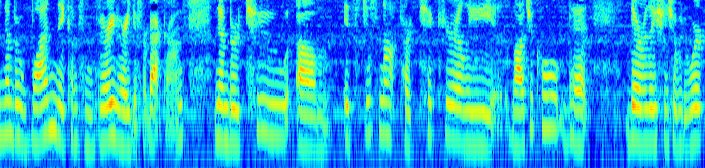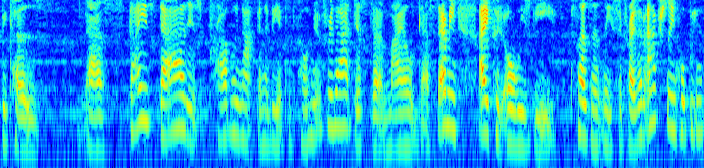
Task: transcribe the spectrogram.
number one, they come from very, very different backgrounds. Number two, um, it's just not particularly logical that their relationship would work because uh, Sky's dad is probably not going to be a proponent for that. Just a mild guess. I mean, I could always be pleasantly surprised. I'm actually hoping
